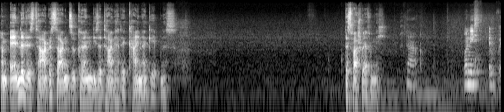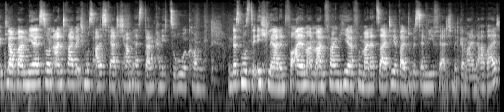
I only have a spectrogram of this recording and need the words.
am Ende des Tages sagen zu können, dieser Tag hatte kein Ergebnis. Das war schwer für mich. Ja. Und ich, ich glaube, bei mir ist so ein Antreiber, ich muss alles fertig haben, erst dann kann ich zur Ruhe kommen. Und das musste ich lernen, vor allem am Anfang hier von meiner Zeit hier, weil du bist ja nie fertig mit Gemeindearbeit.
